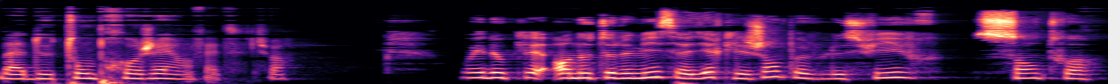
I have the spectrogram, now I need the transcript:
bah, de ton projet, en fait, tu vois. Oui, donc en autonomie, ça veut dire que les gens peuvent le suivre sans toi.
